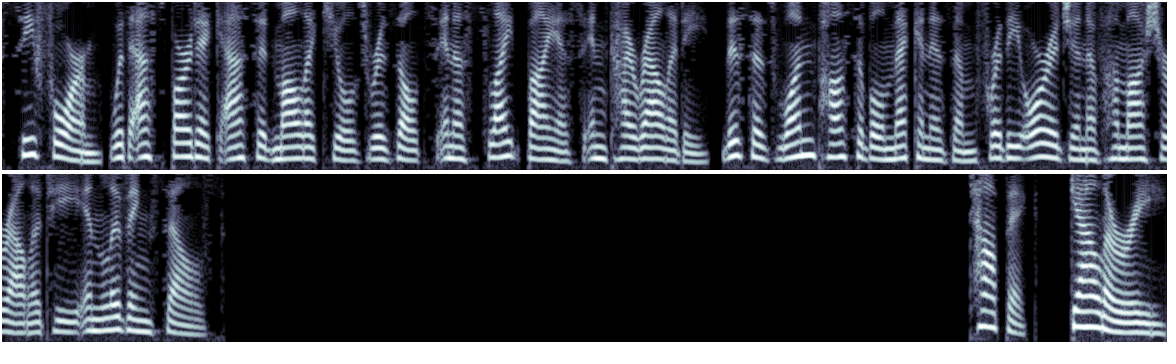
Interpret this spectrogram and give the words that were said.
C-form with aspartic acid molecules results in a slight bias in chirality. This is one possible mechanism for the origin of homochirality in living cells. Topic Gallery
